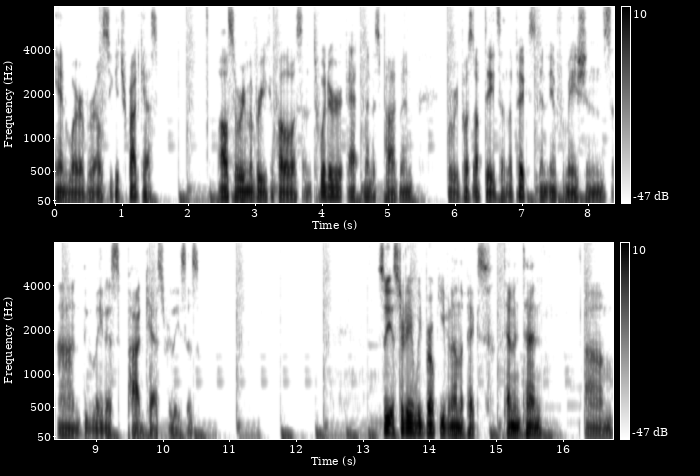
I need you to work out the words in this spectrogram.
and wherever else you get your podcasts. Also, remember you can follow us on Twitter at Menace Podmen, where we post updates on the picks and informations on the latest podcast releases. So yesterday we broke even on the picks, 10 and 10, um,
